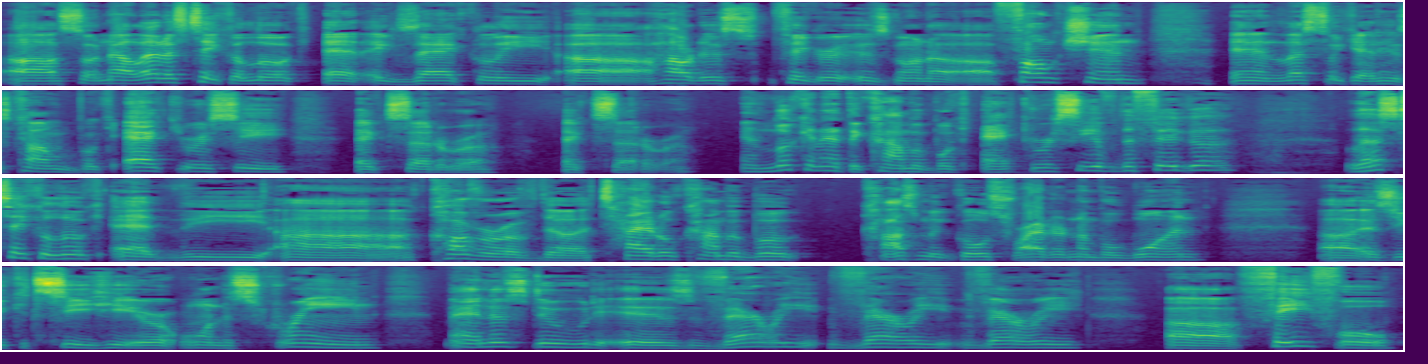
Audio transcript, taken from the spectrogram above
Uh, so now let us take a look at exactly uh, how this figure is going to uh, function, and let's look at his comic book accuracy, etc., etc. And looking at the comic book accuracy of the figure, let's take a look at the uh, cover of the title comic book Cosmic Ghost Rider number one. Uh, as you can see here on the screen, man, this dude is very, very, very uh, faithful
